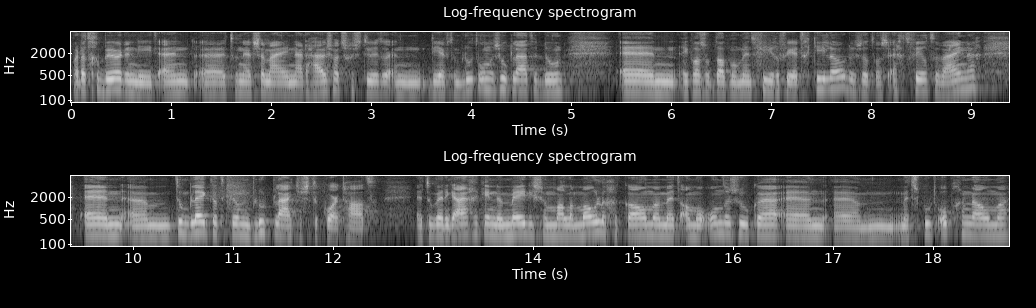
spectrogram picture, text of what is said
Maar dat gebeurde niet. En eh, toen heeft ze mij naar de huisarts gestuurd en die heeft een bloedonderzoek laten doen. En ik was op dat moment 44 kilo, dus dat was echt veel te weinig. En ehm, toen bleek dat ik een bloedplaatjestekort had. En toen ben ik eigenlijk in de medische malle molen gekomen met allemaal onderzoeken en ehm, met spoed opgenomen.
